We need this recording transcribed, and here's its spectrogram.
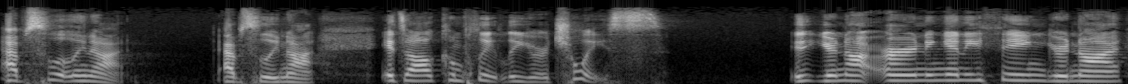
Absolutely not. Absolutely not. It's all completely your choice. You're not earning anything. You're not.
